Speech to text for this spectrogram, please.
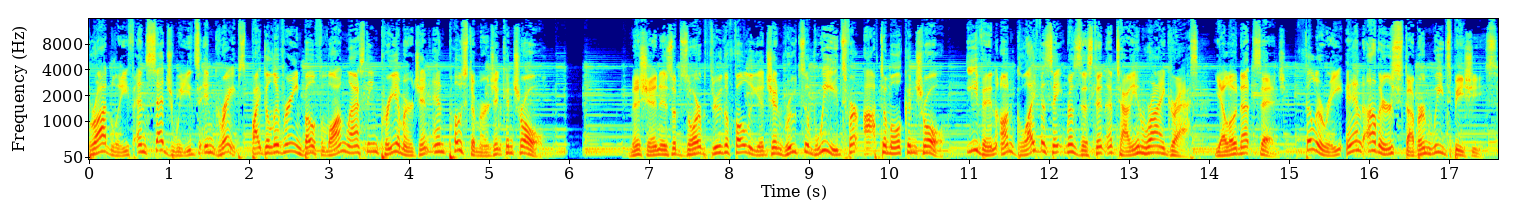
broadleaf, and sedge weeds in grapes by delivering both long lasting pre emergent and post emergent control. Mission is absorbed through the foliage and roots of weeds for optimal control, even on glyphosate resistant Italian ryegrass, yellow nut sedge, filaree, and other stubborn weed species.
